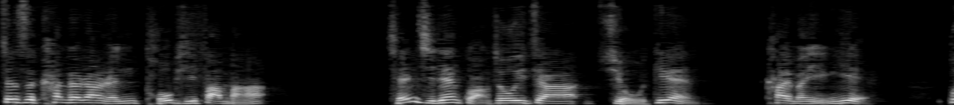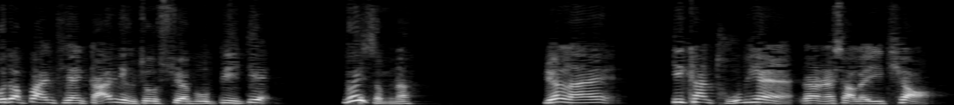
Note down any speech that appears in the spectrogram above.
真是看得让人头皮发麻。前几天广州一家酒店开门营业，不到半天赶紧就宣布闭店，为什么呢？原来一看图片让人吓了一跳，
